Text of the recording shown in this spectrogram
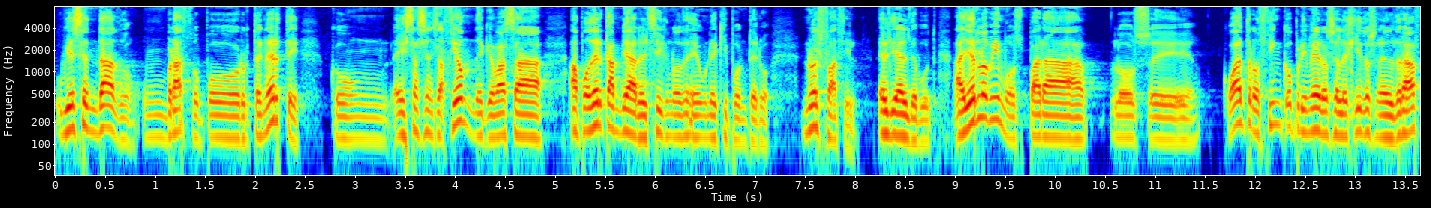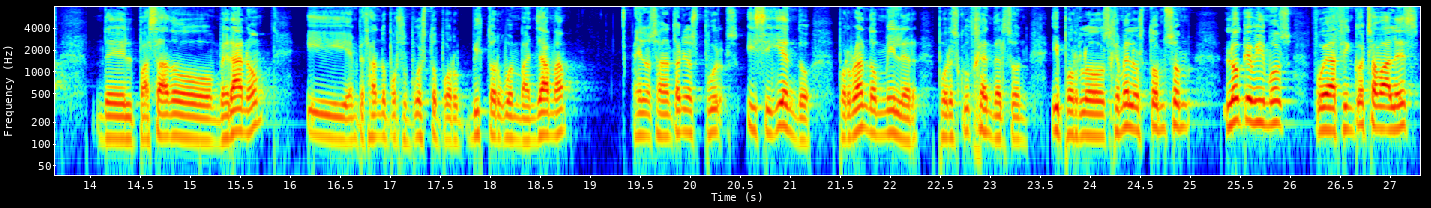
hubiesen dado un brazo por tenerte con esa sensación de que vas a, poder cambiar el signo de un equipo entero. No es fácil el día del debut. Ayer lo vimos para los eh, cuatro o cinco primeros elegidos en el draft del pasado verano y empezando por supuesto por Víctor Wembanyama en los San Antonio Spurs y siguiendo por Brandon Miller, por Scott Henderson y por los gemelos Thompson, lo que vimos fue a cinco chavales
